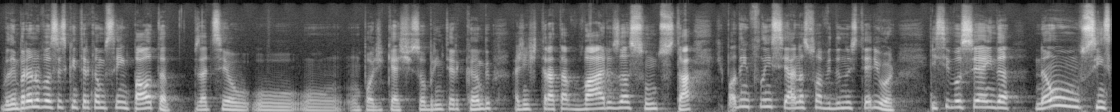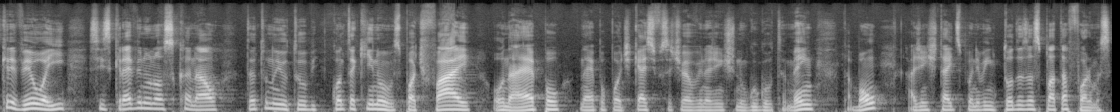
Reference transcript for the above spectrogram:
Lembrando vocês que o Intercâmbio Sem Pauta, apesar de ser o, o, um podcast sobre intercâmbio, a gente trata vários assuntos, tá? Que podem influenciar na sua vida no exterior. E se você ainda não se inscreveu aí, se inscreve no nosso canal, tanto no YouTube quanto aqui no Spotify ou na Apple, na Apple Podcast, se você estiver ouvindo a gente no Google também, tá bom? A gente está disponível em todas as plataformas,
